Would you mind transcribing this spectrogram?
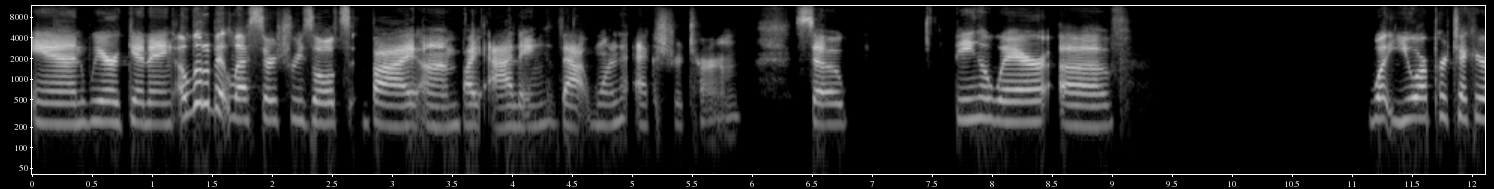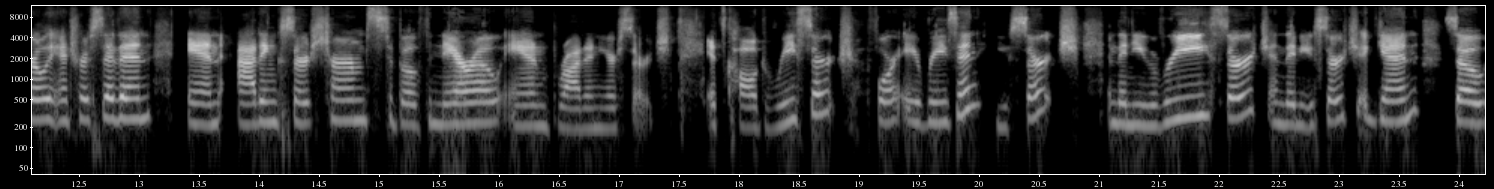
and we're getting a little bit less search results by, um, by adding that one extra term. So being aware of what you are particularly interested in and adding search terms to both narrow and broaden your search. It's called research for a reason. You search and then you research and then you search again. So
